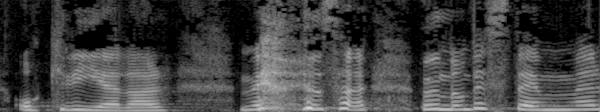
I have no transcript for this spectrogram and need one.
och kreerar. Men så här, undrar om det stämmer.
